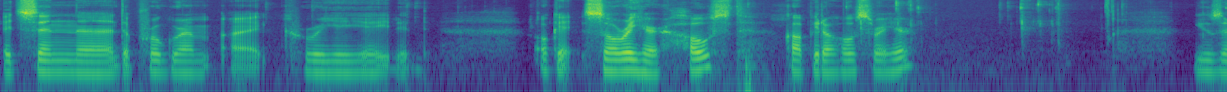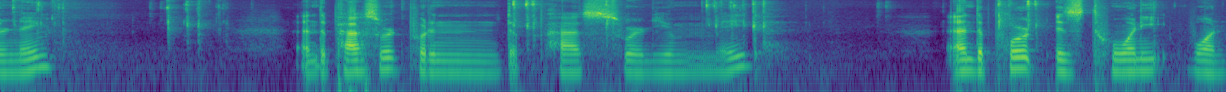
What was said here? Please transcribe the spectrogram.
it's in uh, the program I created. Okay, so right here, host, copy the host right here. Username and the password, put in the password you made. And the port is 21.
